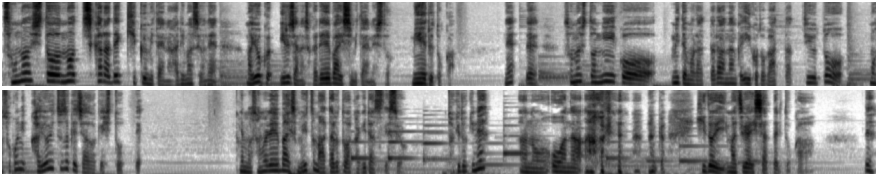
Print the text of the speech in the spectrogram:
その人の力で聞くみたいなのありますよね。まあよくいるじゃないですか。霊媒師みたいな人。見えるとか。ね。で、その人にこう、見てもらったらなんかいいことがあったっていうと、もうそこに通い続けちゃうわけ、人って。でもその霊媒師もいつも当たるとは限らずですよ。時々ね、あの、大穴、なんか、ひどい間違いしちゃったりとか。で、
